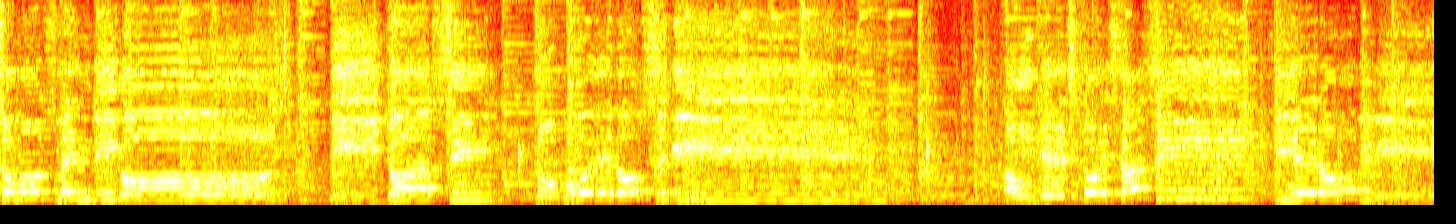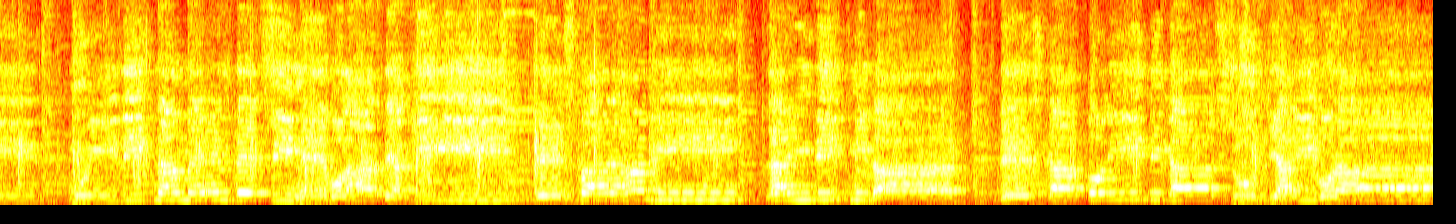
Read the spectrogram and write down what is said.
somos mendigos. Y yo así no puedo seguir. Aunque esto es así, quiero vivir muy dignamente sin volar de aquí. Es para mí la indignidad de esta política sucia y voraz.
